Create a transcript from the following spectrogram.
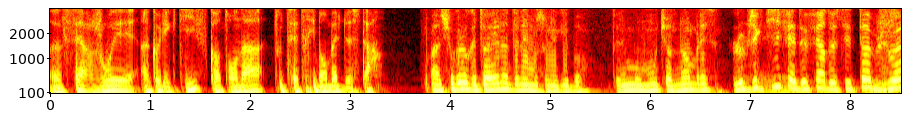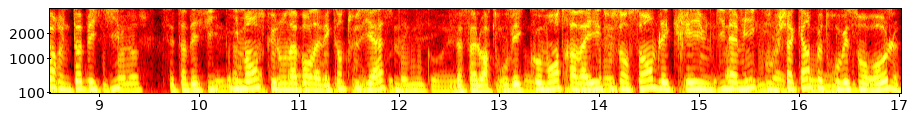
euh, faire jouer un collectif quand on a toute cette ribambelle de stars? Ah, yo creo que todavía no tenemos un equipo. Tenemos muchos nombres. L'objectif est de faire de ces top joueurs une top équipe. C'est un défi immense que l'on aborde avec enthousiasme. Il va falloir trouver comment travailler tous ensemble et créer une dynamique où chacun peut trouver son rôle.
